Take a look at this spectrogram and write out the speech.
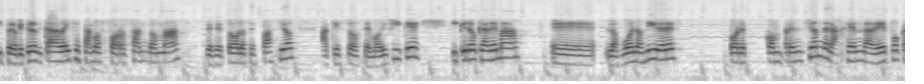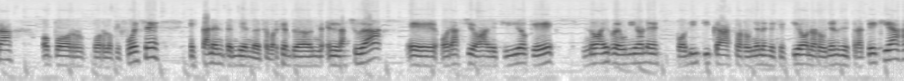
y pero que creo que cada vez estamos forzando más desde todos los espacios a que eso se modifique y creo que además eh, los buenos líderes, por comprensión de la agenda de época o por, por lo que fuese, están entendiendo eso. Por ejemplo, en, la ciudad, eh, Horacio ha decidido que no hay reuniones políticas o reuniones de gestión o reuniones de estrategia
